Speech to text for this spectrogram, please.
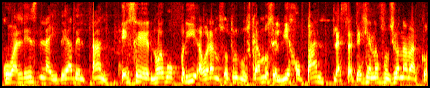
cuál es la idea del PAN. Ese nuevo PRI, ahora nosotros buscamos el viejo PAN. La estrategia no funciona, Marco.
